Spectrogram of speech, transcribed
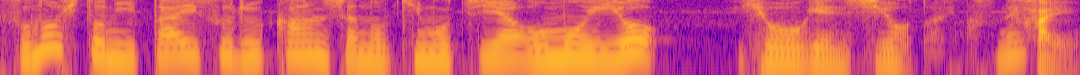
その人に対する感謝の気持ちや思いを表現しようとありますね。はい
